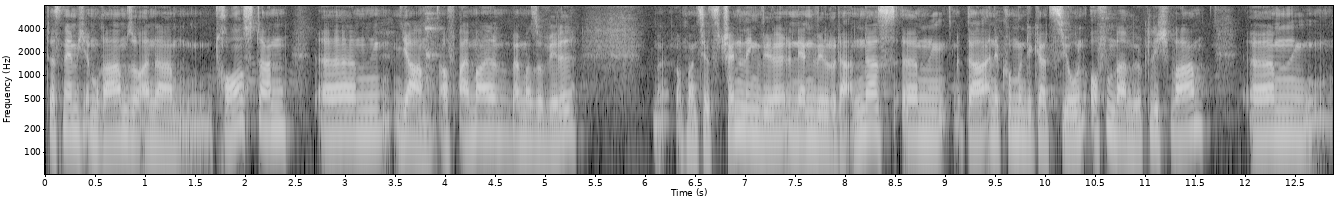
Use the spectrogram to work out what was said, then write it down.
Dass nämlich im Rahmen so einer Trance dann, ähm, ja, auf einmal, wenn man so will, ob man es jetzt Channeling will, nennen will oder anders, ähm, da eine Kommunikation offenbar möglich war. Ähm,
